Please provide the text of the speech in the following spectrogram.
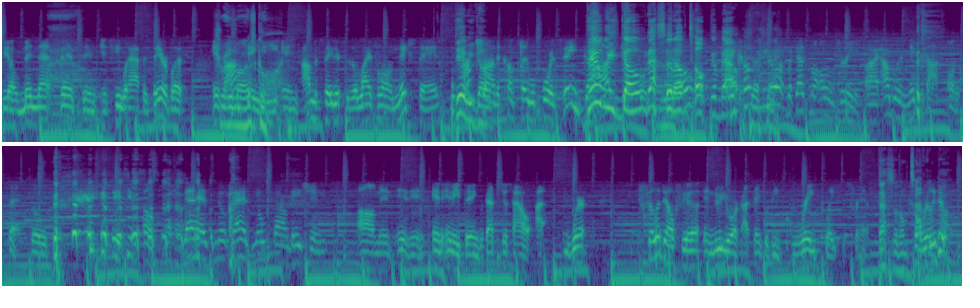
you know, mend that fence and, and see what happens there? But if Draymond's I'm KD, gone. and I'm gonna say this is a lifelong Knicks fan, There we I'm go. trying to come play with Porzingis. There we go. That's what I'm talking about. And come to New York, but that's my own dream. All right, I wear Knicks socks on the set, so you know that has no that has no foundation um, in, in, in, in anything. But that's just how I where Philadelphia and New York, I think, would be great places for him. That's what I'm talking I really do. about.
